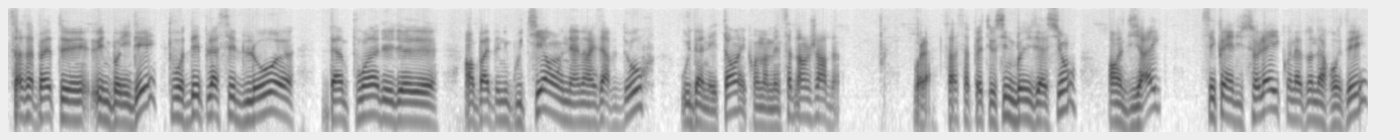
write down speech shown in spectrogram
Ça, ça peut être une bonne idée pour déplacer de l'eau euh, d'un point en bas d'une gouttière, on a une réserve d'eau ou d'un étang et qu'on emmène ça dans le jardin. Voilà, ça, ça peut être aussi une bonne utilisation en direct c'est quand il y a du soleil qu'on a besoin d'arroser.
